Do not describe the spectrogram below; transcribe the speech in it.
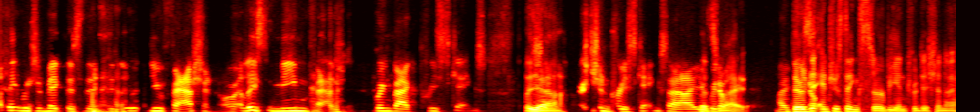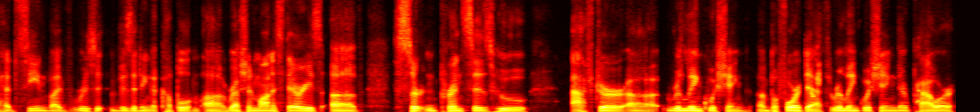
I, think we should make this the, the new, new, fashion, or at least meme fashion. Bring back priest kings. Yeah, so Christian priest kings. Uh, That's right. Like, There's an know. interesting Serbian tradition I had seen by visiting a couple uh, Russian monasteries of certain princes who, after uh, relinquishing uh, before death, relinquishing their power,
